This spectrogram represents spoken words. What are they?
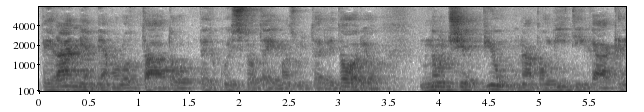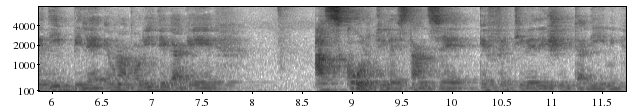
per anni abbiamo lottato per questo tema sul territorio, non c'è più una politica credibile e una politica che ascolti le istanze effettive dei cittadini.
